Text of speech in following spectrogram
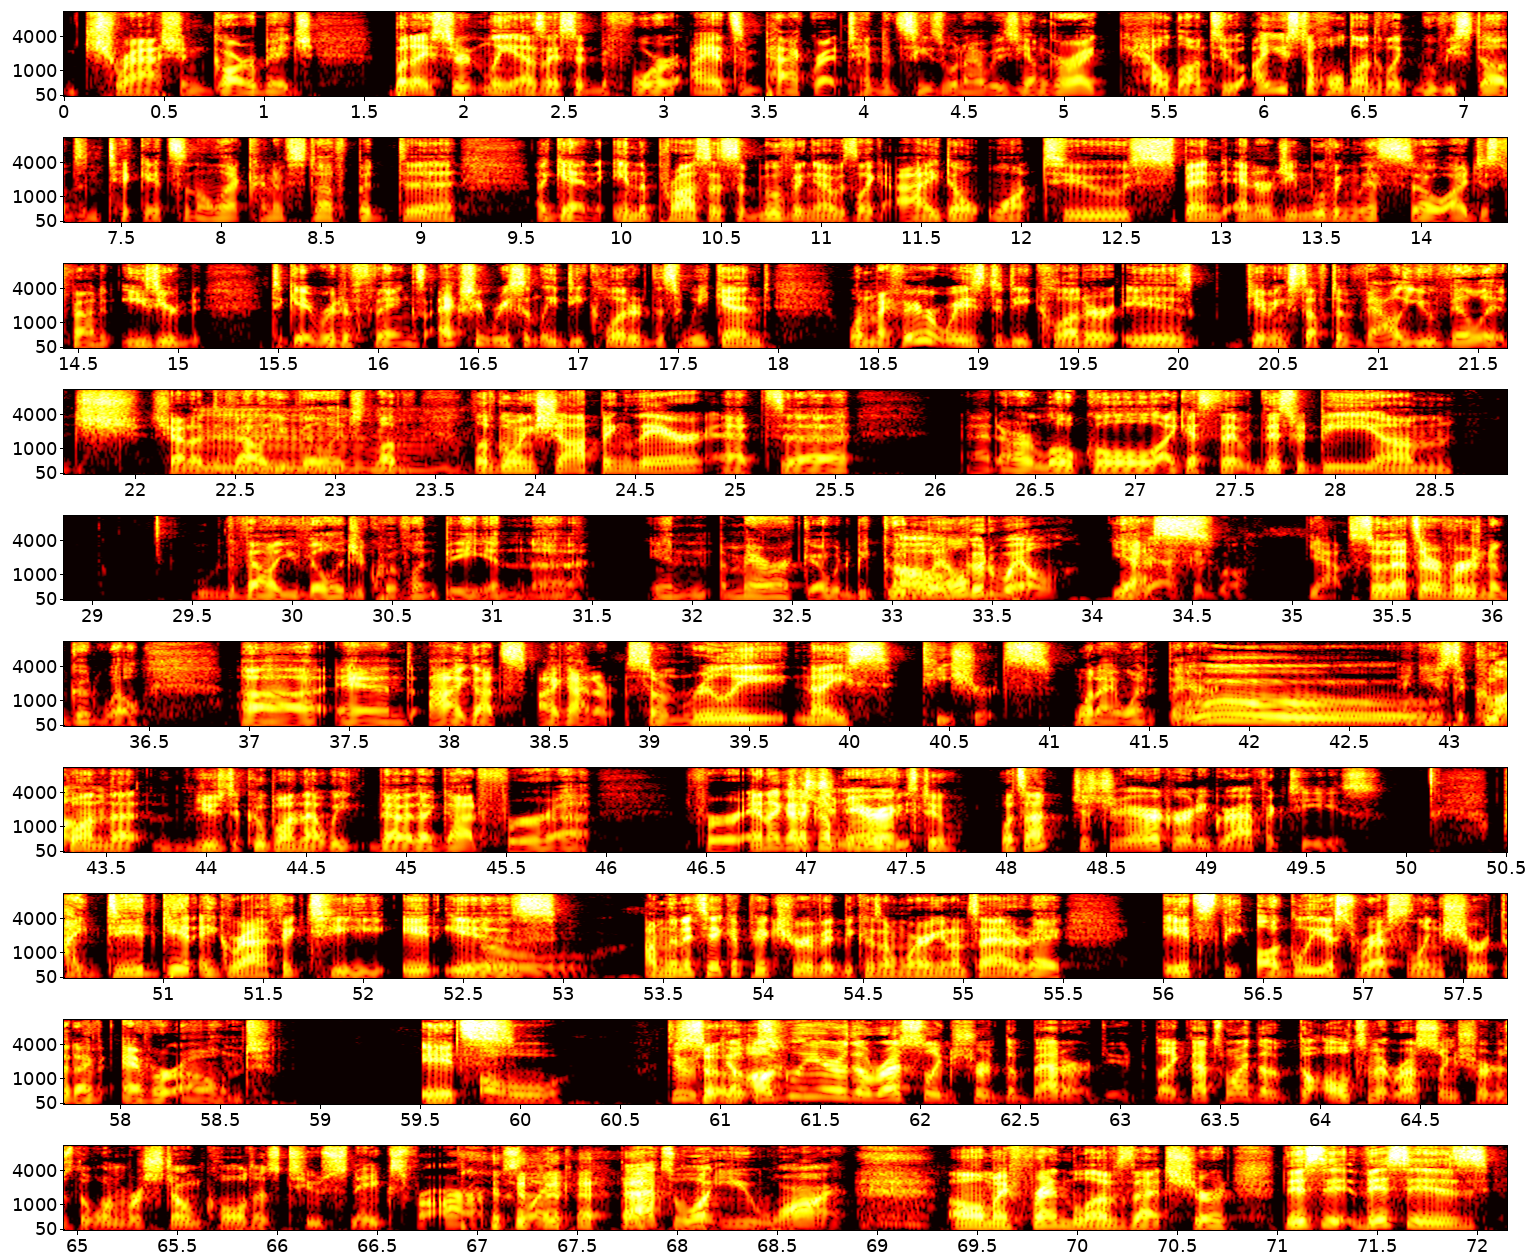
trash and garbage. But I certainly, as I said before, I had some pack rat tendencies when I was younger. I held on to. I used to hold on to like movie stubs and tickets and all that kind of stuff. But uh, again, in the process of moving, I was like, I don't want to spend energy moving this, so I just found it easier to get rid of things. I actually recently decluttered this weekend. One of my favorite ways to declutter is giving stuff to Value Village. Shout out to Value Village. Love love going shopping there at uh, at our local. I guess that this would be um, the Value Village equivalent be in uh, in America? Would it be Goodwill? Oh, Goodwill. Yes. Yeah, Goodwill. Yeah, so that's our version of Goodwill. Uh, and I got I got some really nice T-shirts when I went there, Ooh. and used a coupon that used a coupon that we that I got for uh, for, and I got Just a couple generic? movies too. What's that? Just generic or any graphic tees? I did get a graphic tee. It is. Oh. I'm gonna take a picture of it because I'm wearing it on Saturday. It's the ugliest wrestling shirt that I've ever owned. It's Oh. Dude, So- the uglier the wrestling shirt, the better, dude. Like that's why the, the ultimate wrestling shirt is the one where Stone Cold has two snakes for arms. Like that's what you want. Oh, my friend loves that shirt. This is this is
